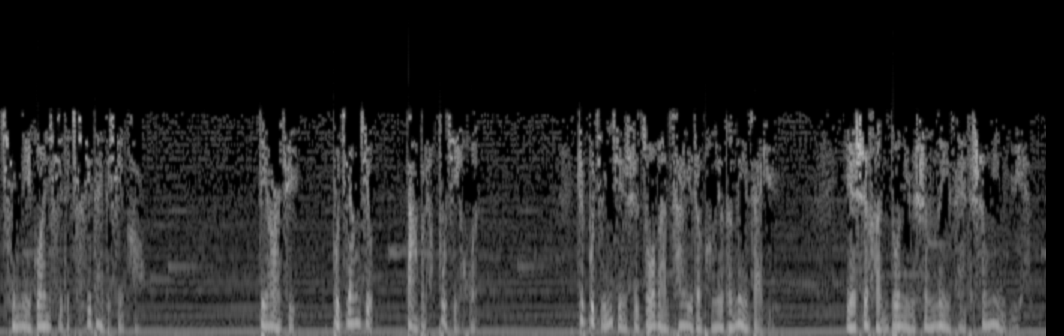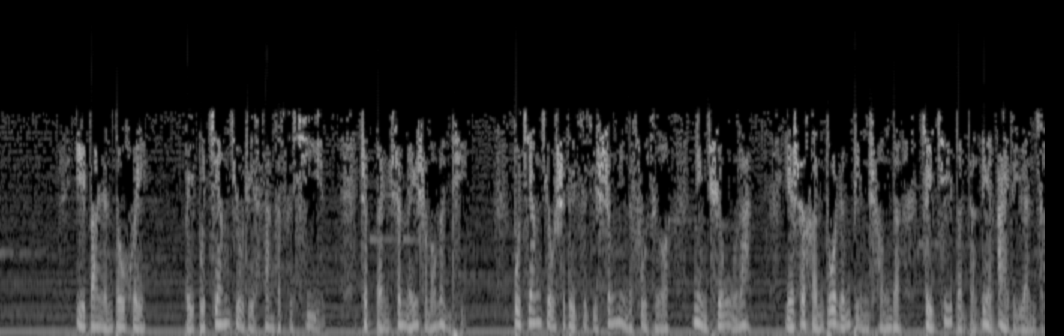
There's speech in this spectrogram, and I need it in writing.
亲密关系的期待的信号。第二句，不将就，大不了不结婚。这不仅仅是昨晚参与者朋友的内在语，也是很多女生内在的生命语言。一般人都会被“不将就”这三个字吸引，这本身没什么问题。不将就是对自己生命的负责，宁缺毋滥。也是很多人秉承的最基本的恋爱的原则，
